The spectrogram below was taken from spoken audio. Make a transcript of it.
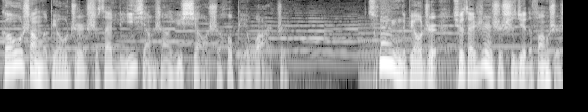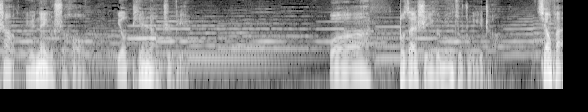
高尚的标志是在理想上与小时候别无二致；聪明的标志却在认识世界的方式上与那个时候有天壤之别。我不再是一个民族主义者，相反，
